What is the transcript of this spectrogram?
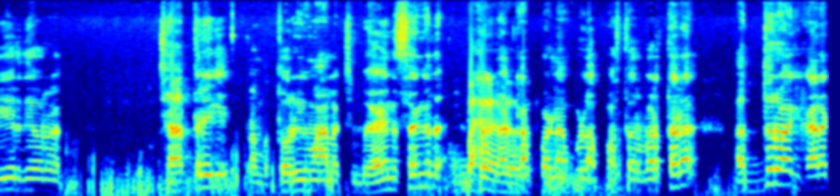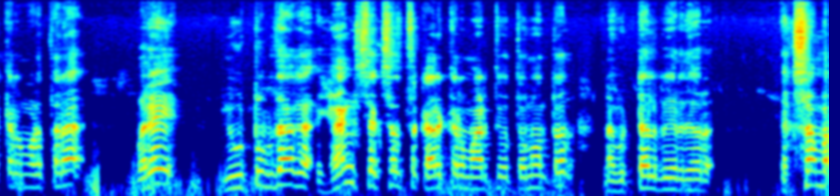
ಬೀರ್ ದೇವ್ರ ಜಾತ್ರೆಗೆ ನಮ್ಮ ತೊರಿ ಮಹಾಲಕ್ಷ್ಮಿ ಗಾಯನ ಸಂಘದ ಕಪ್ಪಣ್ಣ ಬುಳ್ಳಪ್ಪಸ್ತರ್ ಬರ್ತಾರ ಅದ್ದೂರವಾಗಿ ಕಾರ್ಯಕ್ರಮ ಮಾಡ್ತಾರ. ಬರೀ ಯೂಟ್ಯೂಬ್ದಾಗ ಹೆಂಗ್ ಸಕ್ಸಸ್ ಕಾರ್ಯಕ್ರಮ ಮಾಡ್ತೀವಿ ಅನ್ನುವಂಥದ್ದು ನಾವು ವಿಠಲ್ ಬೀರ್ ದೇವ್ರ ಯಕ್ಷಂಬ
